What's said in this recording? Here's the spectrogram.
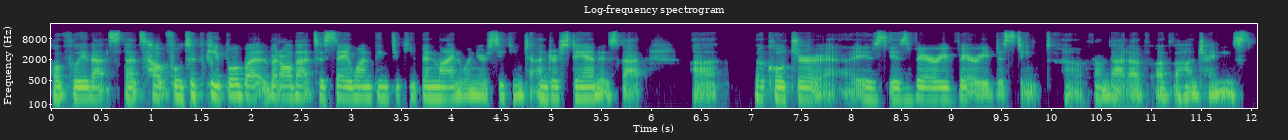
Hopefully, that's that's helpful to people. But but all that to say, one thing to keep in mind when you're seeking to understand is that the culture is is very very distinct uh, from that of of the Han Chinese.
